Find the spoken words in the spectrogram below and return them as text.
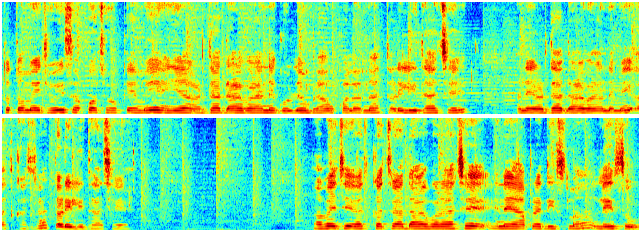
તો તમે જોઈ શકો છો કે મેં અહીંયા અડધા દાળવાળાને ગોલ્ડન બ્રાઉન કલરના તળી લીધા છે અને અડધા દાળવડાને મેં અધકચરા તળી લીધા છે. હવે જે અધકચરા દાળવડા છે એને આપણે ડીશમાં લઈશું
